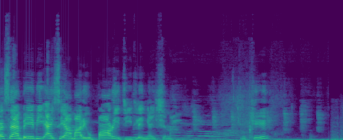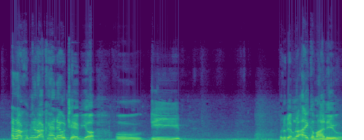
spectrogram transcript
ပတ်စံဘေဘီအိုက်ဆီယာမတွေကိုပါးရီကြီးလှိမ့်ငိုက်ရှင်တာโอเค အဲ့တော့ခင်ဗျားတို့အခန်းထဲကိုထည့်ပြီးတော့ဟိုဒီဘယ်လိုပြောမလဲအဲ့ကမာလေးကို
